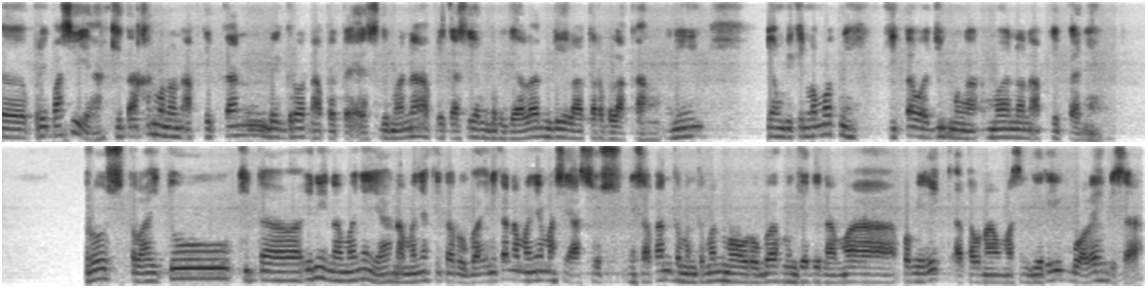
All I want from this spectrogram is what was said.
eh, privasi ya, kita akan menonaktifkan background apps di mana aplikasi yang berjalan di latar belakang. Ini yang bikin lemot nih, kita wajib menonaktifkannya. Terus setelah itu kita ini namanya ya, namanya kita rubah. Ini kan namanya masih Asus. Misalkan teman-teman mau rubah menjadi nama pemilik atau nama sendiri boleh bisa.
